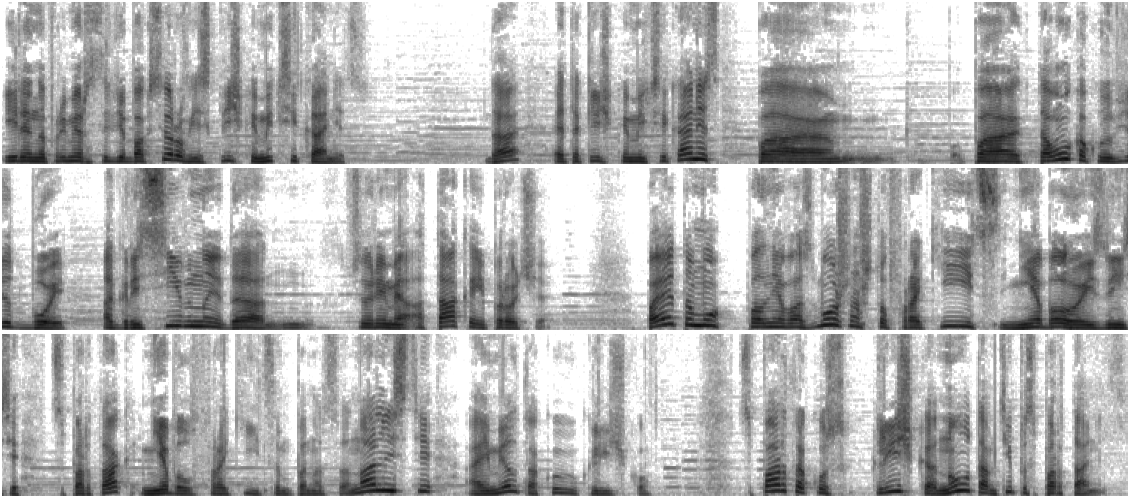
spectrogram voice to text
Или, например, среди боксеров есть кличка «Мексиканец». Да? Это кличка «Мексиканец» по, по тому, как он ведет бой. Агрессивный, да, все время атака и прочее. Поэтому вполне возможно, что фракиец не был, ой, извините, Спартак не был фракийцем по национальности, а имел такую кличку. Спартакус кличка, ну, там типа спартанец.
